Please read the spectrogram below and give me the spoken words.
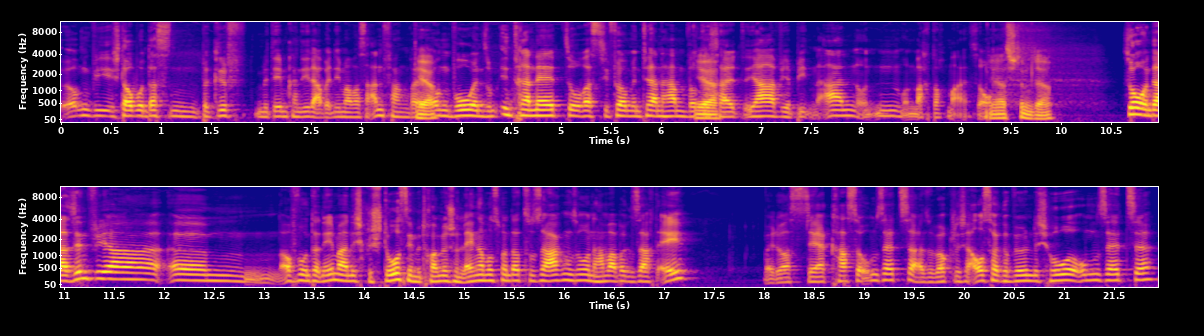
irgendwie, ich glaube, und das ist ein Begriff, mit dem kann jeder Arbeitnehmer was anfangen, weil Ja. irgendwo in so einem Intranet, so was die Firmen intern haben, wird Ja. das halt, ja, wir bieten an und, mm, und mach doch mal. So. Ja, das stimmt, ja. So, und da sind wir ähm, auf einen Unternehmer nicht gestoßen, den betreuen wir schon länger, muss man dazu sagen, so, und haben aber gesagt, ey, weil du hast sehr krasse Umsätze, also wirklich außergewöhnlich hohe Umsätze,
